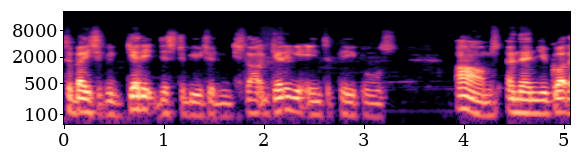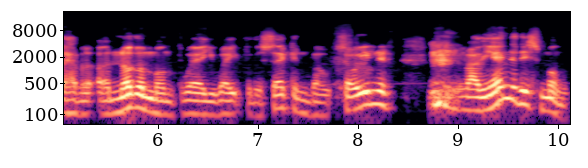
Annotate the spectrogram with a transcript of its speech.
to basically get it distributed and start getting it into people's arms. And then you've got to have a, another month where you wait for the second vote. So even if by the end of this month,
